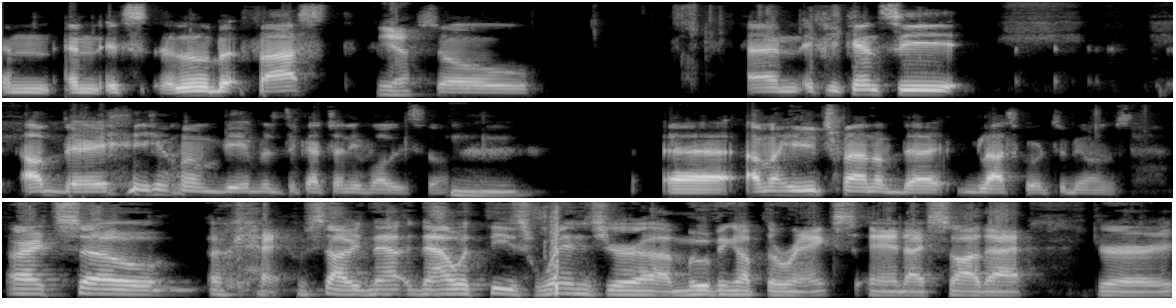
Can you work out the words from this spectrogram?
and and it's a little bit fast. Yeah. So, and if you can't see up there, you won't be able to catch any volley. So, Mhm. uh, I'm a huge fan of the glass court, to be honest. All right, so okay, Mustafi. Now, now with these wins, you're uh, moving up the ranks, and I saw that you're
